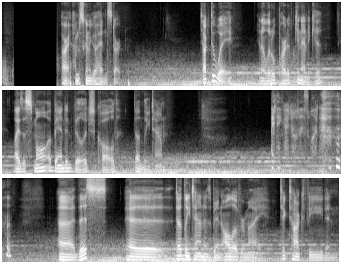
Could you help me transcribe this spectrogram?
All right, I'm just going to go ahead and start. Tucked away in a little part of Connecticut lies a small abandoned village called Dudleytown. I think I know this one. Uh, this uh, Dudleytown has been all over my TikTok feed and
